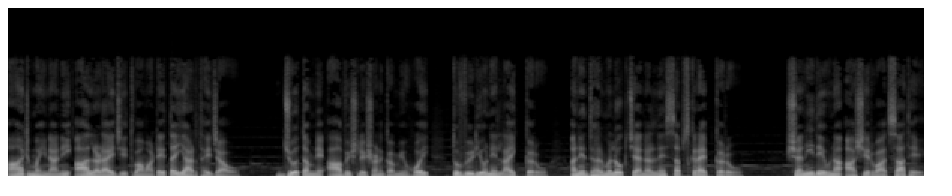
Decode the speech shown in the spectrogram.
આઠ મહિનાની આ લડાઈ જીતવા માટે તૈયાર થઈ જાઓ. જો તમને આ વિશ્લેષણ ગમ્યું હોય, તો વિડીયોને લાઇક કરો અને ધર્મલોક ચેનલને સબસ્ક્રાઇબ કરો. શનિદેવના આશીર્વાદ સાથે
